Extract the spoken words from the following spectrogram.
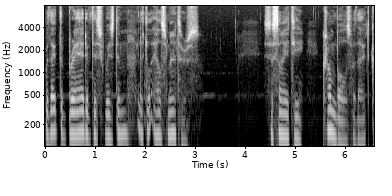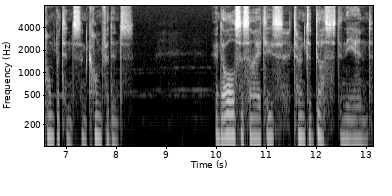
Without the bread of this wisdom, little else matters. Society crumbles without competence and confidence, and all societies turn to dust in the end.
